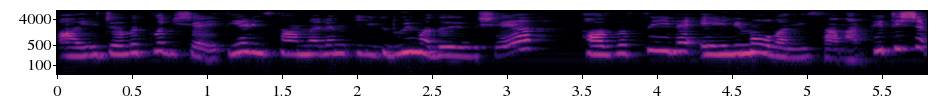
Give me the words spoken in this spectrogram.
ayrıcalıklı bir şey. Diğer insanların ilgi duymadığı bir şeye fazlasıyla eğilimi olan insanlar. Fetişim,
